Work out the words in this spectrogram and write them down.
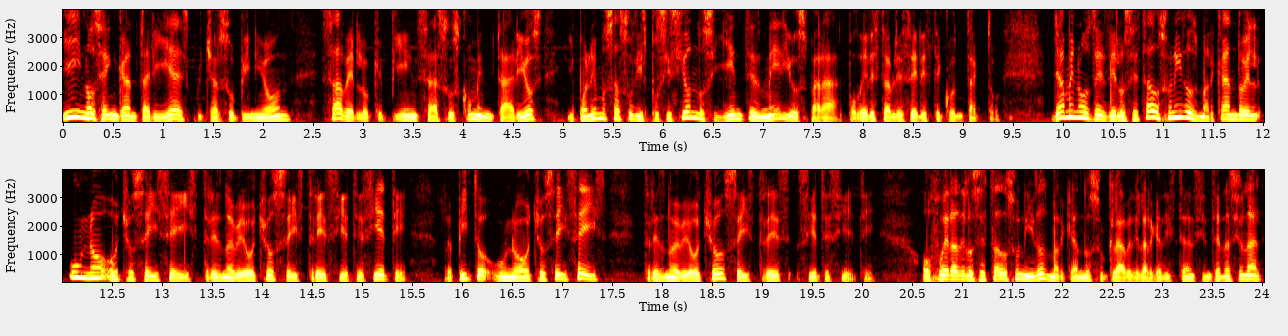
Y nos encantaría escuchar su opinión, saber lo que piensa, sus comentarios y ponemos a su disposición los siguientes medios para poder establecer este contacto. Llámenos desde los Estados Unidos marcando el 1-866-398-6377. Repito, 1-866-398-6377 o fuera de los Estados Unidos, marcando su clave de larga distancia internacional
